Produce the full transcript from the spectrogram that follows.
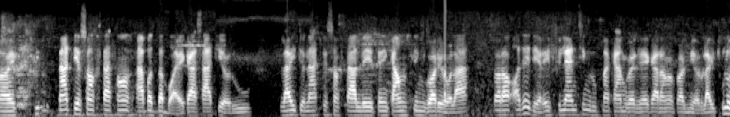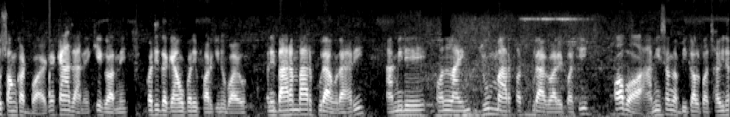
नाट्य संस्थासँग आबद्ध भएका साथीहरूलाई त्यो नाट्य संस्थाले चाहिँ काउन्सिलिङ गर्यो होला। तर अझै धेरै फ्रिल्यान्सिङ रूपमा काम गरिरहेका रङ्गकर्मीहरूलाई ठुलो सङ्कट भयो क्या। कहाँ जाने के गर्ने? कति त गाउँ पनि फर्किनु भयो अनि बारम्बार कुरा हुँदाखेरि हामीले अनलाइन जुम मार्फत कुरा गरेपछि अब हामीसँग विकल्प छैन।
